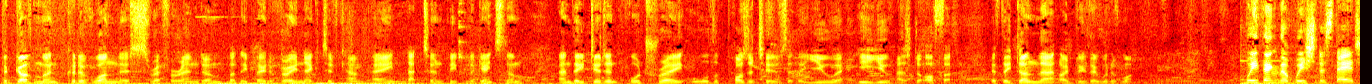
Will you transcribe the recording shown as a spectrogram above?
The government could have won this referendum, but they played a very negative campaign that turned people against them, and they didn't portray all the positives that the EU, EU has to offer. If they'd done that, I believe they would have won. We think that we should have stayed.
